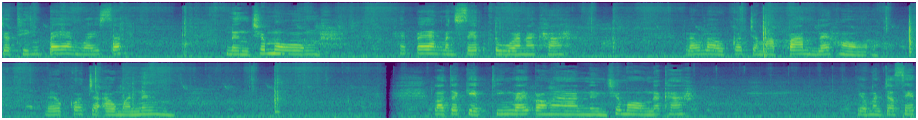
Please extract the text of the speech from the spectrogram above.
จะทิ้งแป้งไว้สักหนึ่งชั่วโมง ให้แป้งมันเซ็ตตัวนะคะ แล้วเราก็จะมาปั้นและห่อ แล้วก็จะเอามานึ่ง เราจะเก็บทิ้งไว้ประมาณหนึ่งชั่วโมงนะคะ เดี๋ยวมันจะเซต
